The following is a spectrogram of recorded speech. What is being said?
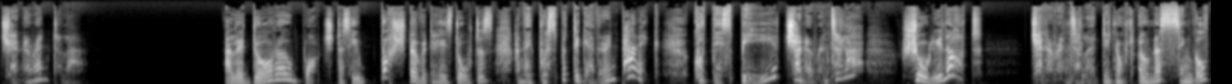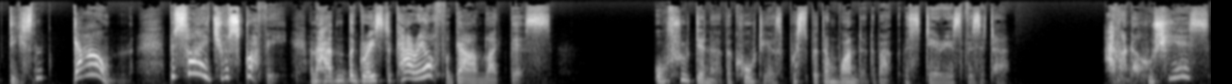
Cenerentola. Alidoro watched as he rushed over to his daughters, and they whispered together in panic. Could this be Cenerentola? Surely not. Cenerentola did not own a single decent gown. Besides, she was scruffy and hadn't the grace to carry off a gown like this. All through dinner, the courtiers whispered and wondered about the mysterious visitor. I wonder who she is.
